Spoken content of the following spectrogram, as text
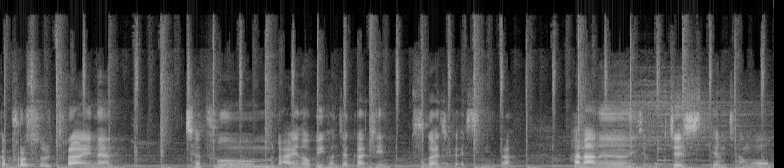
그러니까 프로스 울트라에는 제품 라인업이 현재까지 두 가지가 있습니다. 하나는 이제 목재 시스템 창호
